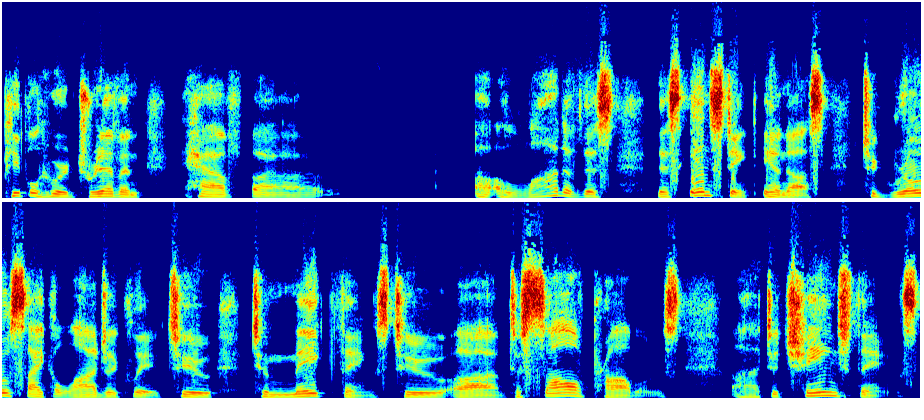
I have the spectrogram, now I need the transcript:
people who are driven have uh, a lot of this this instinct in us to grow psychologically, to to make things, to uh, to solve problems, uh, to change things.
